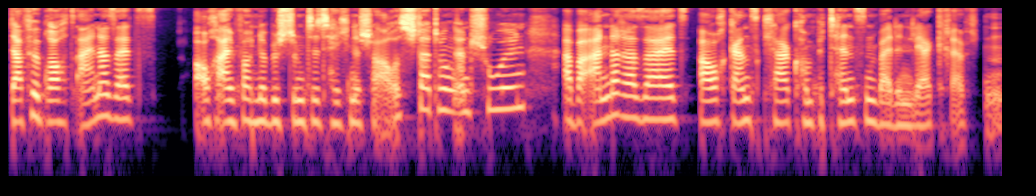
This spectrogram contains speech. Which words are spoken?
Dafür braucht es einerseits auch einfach eine bestimmte technische Ausstattung an Schulen, aber andererseits auch ganz klar Kompetenzen bei den Lehrkräften.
